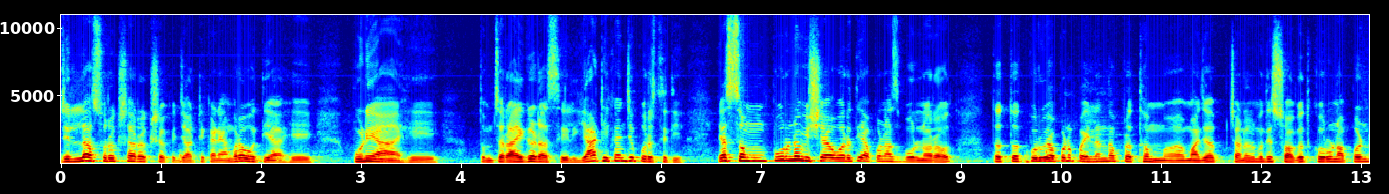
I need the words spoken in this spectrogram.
जिल्हा सुरक्षा रक्षक ज्या ठिकाणी अमरावती आहे पुणे आहे तुमचं रायगड असेल या ठिकाणची परिस्थिती या संपूर्ण विषयावरती आपण आज बोलणार आहोत. तर तत्पूर्वी आपण पहिल्यांदा प्रथम माझ्या चॅनलमध्ये स्वागत करून आपण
